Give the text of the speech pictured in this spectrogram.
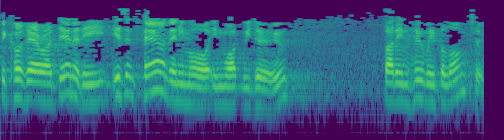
because our identity isn't found anymore in what we do, but in who we belong to.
